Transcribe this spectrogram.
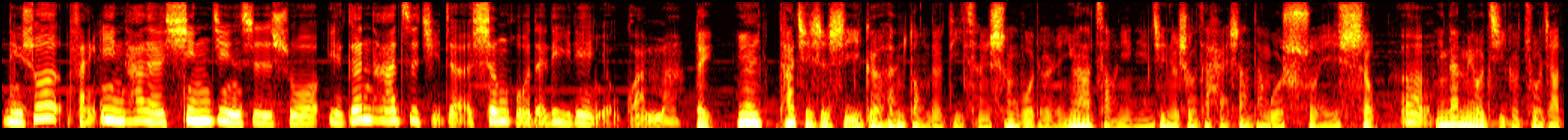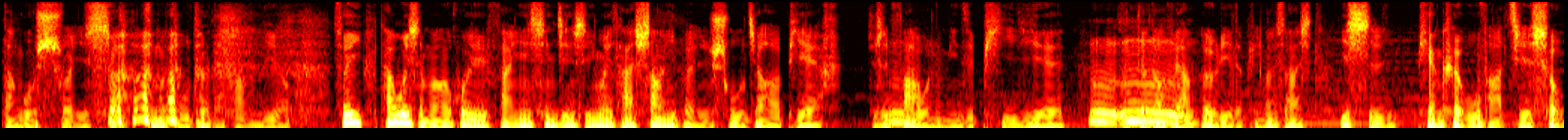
你说反映他的心境是说，也跟他自己的生活的历练有关吗？对，因为他其实是一个很懂得底层生活的人，因为他早年年轻的时候在海上当过水手，嗯，应该没有几个作家当过水手 这么独特的行业哦。所以他为什么会反映心境，是因为他上一本书叫《Pierre》。就是法文的名字皮耶，嗯，得到非常恶劣的评论，所以他一时片刻无法接受，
